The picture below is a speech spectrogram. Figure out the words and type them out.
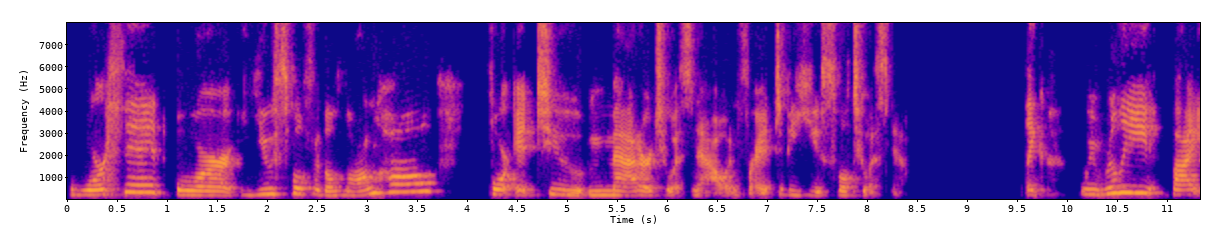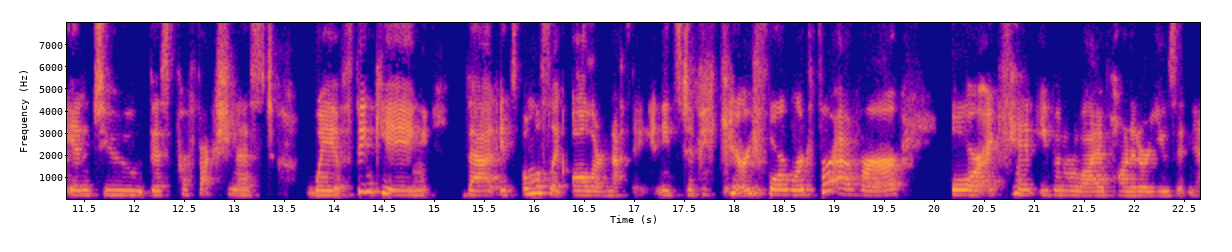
worth it or useful for the long haul for it to matter to us now and for it to be useful to us now. Like, we really buy into this perfectionist way of thinking that it's almost like all or nothing. It needs to be carried forward forever or I can't even rely upon it or use it now.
